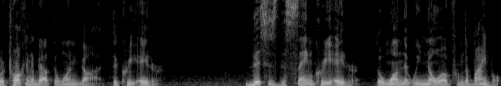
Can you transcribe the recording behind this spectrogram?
We're talking about the one God, the Creator. This is the same Creator, the one that we know of from the Bible,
